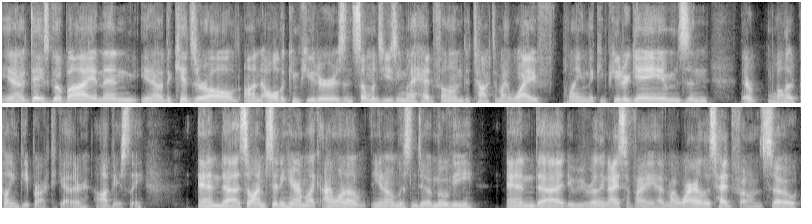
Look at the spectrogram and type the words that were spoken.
you know, days go by and then, you know, the kids are all on all the computers and someone's using my headphone to talk to my wife playing the computer games and they're, well, they're playing Deep Rock together, obviously. And uh, so I'm sitting here, I'm like, I want to, you know, listen to a movie and uh, it'd be really nice if I had my wireless headphones. So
